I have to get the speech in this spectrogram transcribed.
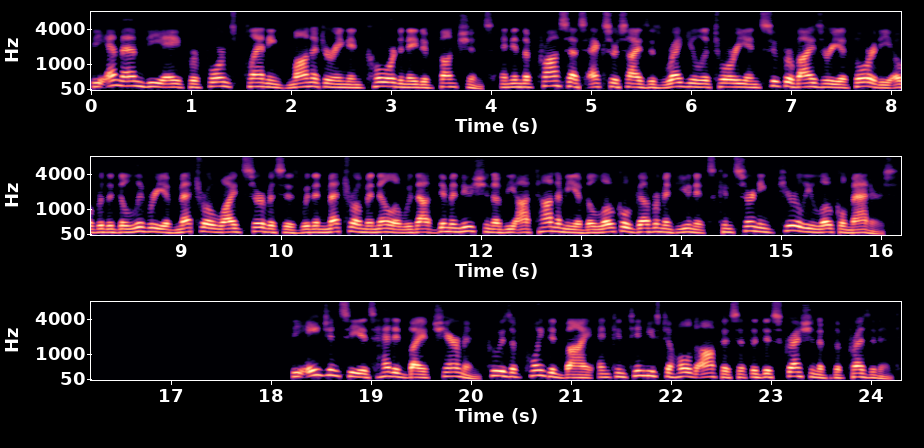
The MMDA performs planning, monitoring and coordinative functions, and in the process exercises regulatory and supervisory authority over the delivery of metro-wide services within Metro Manila without diminution of the autonomy of the local government units concerning purely local matters. The agency is headed by a chairman, who is appointed by, and continues to hold office at the discretion of, the President.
